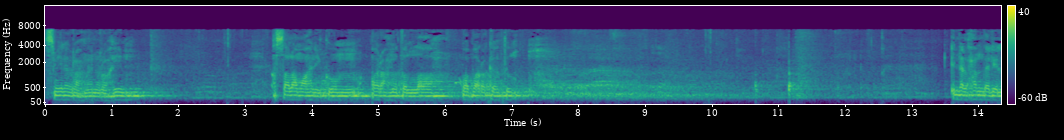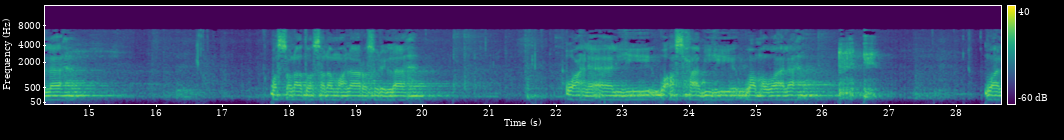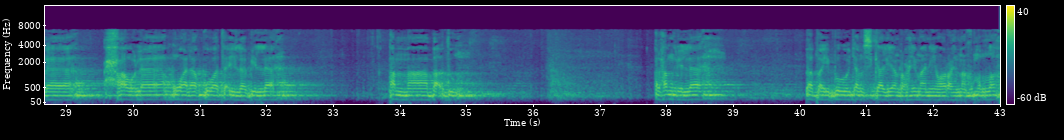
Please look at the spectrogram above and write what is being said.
Bismillahirrahmanirrahim Assalamualaikum warahmatullahi wabarakatuh Innalhamdulillah Wassalatu wassalamu ala rasulillah Wa ala alihi wa ashabihi wa mawalah Wala haula wala quwata illa billah. Amma ba'du. Alhamdulillah Bapak Ibu jam sekalian rahimani wa rahimakumullah.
